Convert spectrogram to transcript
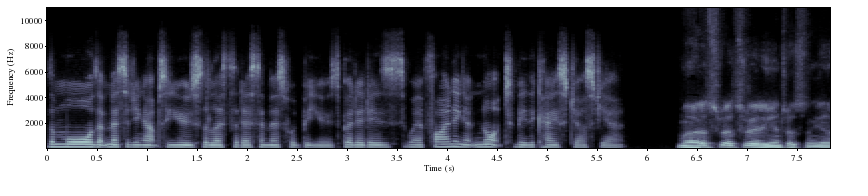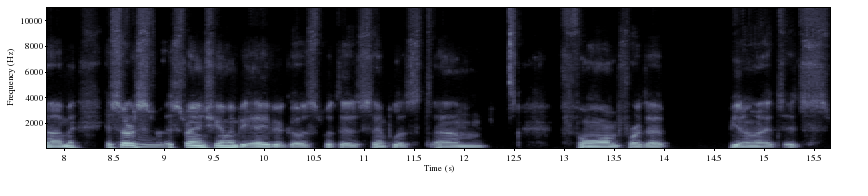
the more that messaging apps are used, the less that SMS would be used. But it is we're finding it not to be the case just yet. Well, that's that's really interesting. Yeah, I mean, it's sort of mm. strange human behavior goes with the simplest um, form for the, you know, it's it's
